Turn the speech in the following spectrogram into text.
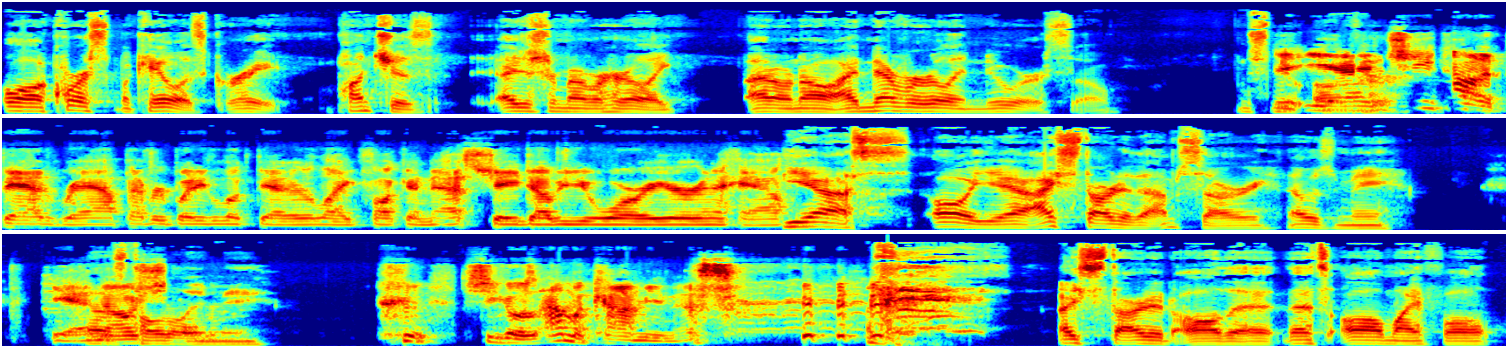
Well, of course, Michaela's great. Punches, I just remember her like I don't know. I never really knew her, so Yeah, her. and she caught a bad rap. Everybody looked at her like fucking SJW warrior and a half. Yes. Oh yeah, I started that. I'm sorry. That was me. Yeah, That no, was totally she, me. she goes, "I'm a communist." I started all that. That's all my fault.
